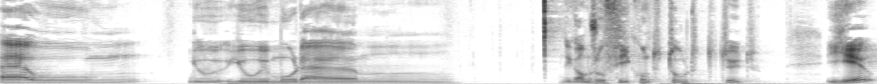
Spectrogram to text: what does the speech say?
é o. E o, e o Imur é. Hum, digamos, o fio condutor de tudo. E eu,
